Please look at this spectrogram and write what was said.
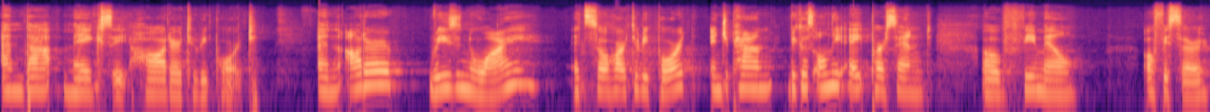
and that makes it harder to report. And other reason why it's so hard to report in Japan because only 8% of female officer,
